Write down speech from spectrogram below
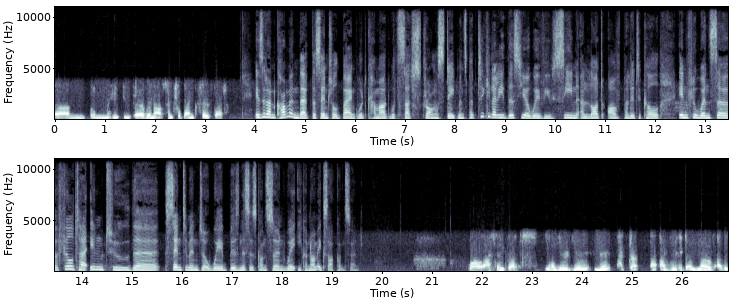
um, when he, uh, when our central bank says that. Is it uncommon that the central bank would come out with such strong statements, particularly this year where we've seen a lot of political influence filter into the sentiment where business is concerned, where economics are concerned? Well, I think that's, you know, you, you, you, I, I really don't know of other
